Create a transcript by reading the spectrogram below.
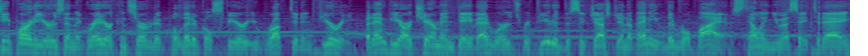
Tea Partiers and the greater conservative political sphere erupted in fury, but NPR chairman Dave Edwards refuted the suggestion of any liberal bias, telling USA Today,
